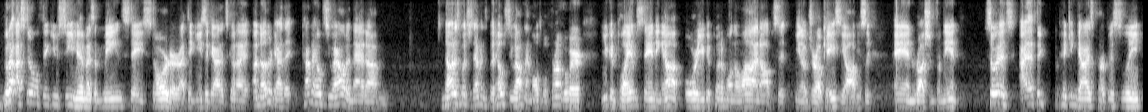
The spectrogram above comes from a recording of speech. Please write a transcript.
But I still don't think you see him as a mainstay starter. I think he's a guy that's gonna another guy that kind of helps you out in that. Um, not as much as Evans, but helps you out in that multiple front where you could play him standing up, or you could put him on the line opposite, you know, Jurrell Casey, obviously, and rush him from the end. So it's I think picking guys purposely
